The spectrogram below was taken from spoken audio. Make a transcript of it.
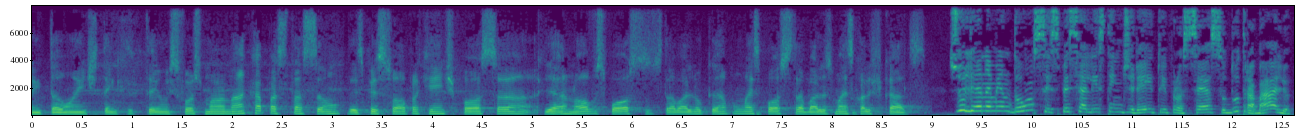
Então a gente tem que ter um esforço maior na capacitação desse pessoal para que a gente possa criar novos postos de trabalho no campo, mas postos de trabalho mais qualificados. Juliana Mendonça, especialista em Direito e Processo do Trabalho,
